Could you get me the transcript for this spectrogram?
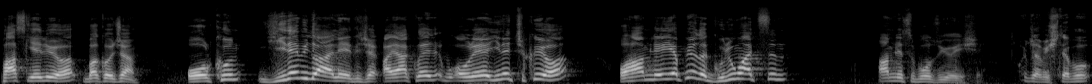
Pas geliyor. Bak hocam. Orkun yine müdahale edecek. Ayakları oraya yine çıkıyor. O hamleyi yapıyor da Gulum açsın hamlesi bozuyor işi. Hocam işte bu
